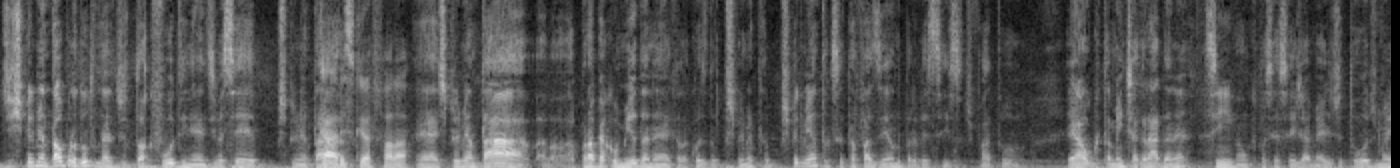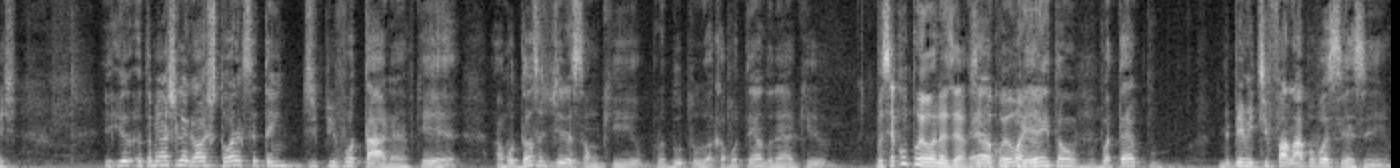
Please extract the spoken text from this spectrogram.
de experimentar o produto, né? De dog food, né? De você experimentar. Cara, isso que eu ia falar. É, experimentar a, a própria comida, né? Aquela coisa do experimenta, experimenta o que você está fazendo para ver se isso de fato é algo que também te agrada, né? Sim. Não que você seja a média de todos, mas. E eu, eu também acho legal a história que você tem de pivotar, né? Porque a mudança de direção que o produto acabou tendo, né? Que Você acompanhou, né, Zé? Você é, eu acompanhou acompanhei, então vou até me permitir falar para você, assim,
